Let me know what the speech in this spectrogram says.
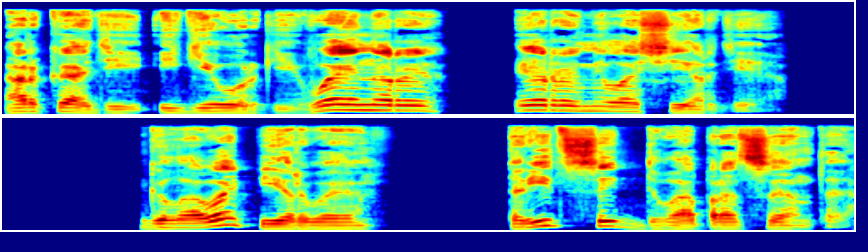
Аркадий и Георгий Вайнеры. Эра милосердия. Глава первая. 32%.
